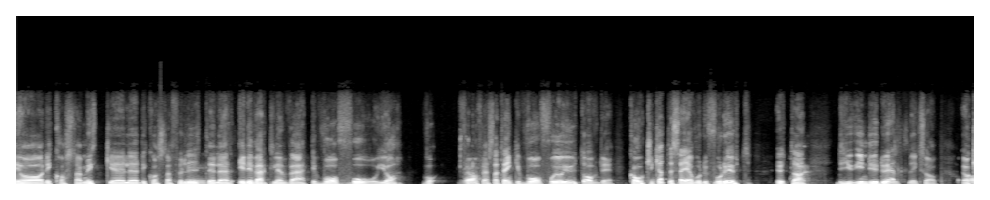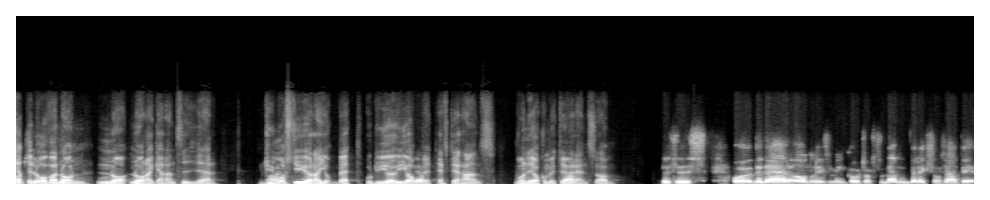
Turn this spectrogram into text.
jag, det kostar mycket eller det kostar för lite mm. eller är det verkligen värt det? Vad får jag? Vad, för ja. de flesta tänker, vad får jag ut av det? Coachen kan inte säga vad du får ut, utan det är ju individuellt liksom. Jag kan inte lova någon no, några garantier. Du Nej. måste ju göra jobbet och du gör ju jobbet ja. efter hans, vad ni har kommit ja. överens om. Precis. Och det där var något som min coach också nämnde, liksom, så att det är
